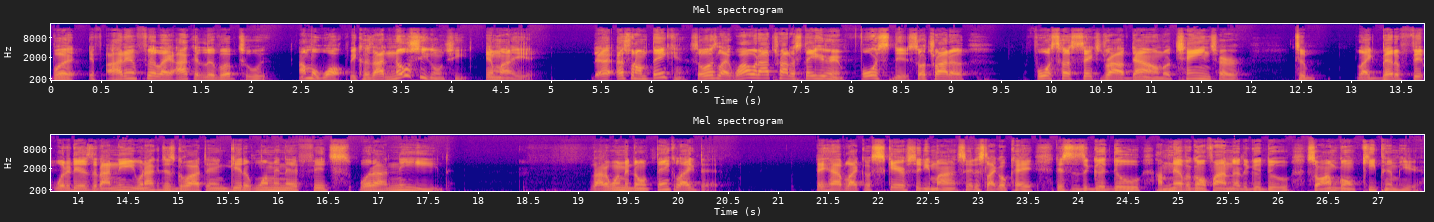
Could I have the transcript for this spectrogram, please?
But if I didn't feel like I could live up to it, I'm gonna walk because I know she gonna cheat in my head. That, that's what I'm thinking. So it's like, why would I try to stay here and force this or try to force her sex drive down or change her to like better fit what it is that I need when I can just go out there and get a woman that fits what I need. A lot of women don't think like that. They have like a scarcity mindset. It's like, okay, this is a good dude. I'm never gonna find another good dude. So I'm gonna keep him here.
